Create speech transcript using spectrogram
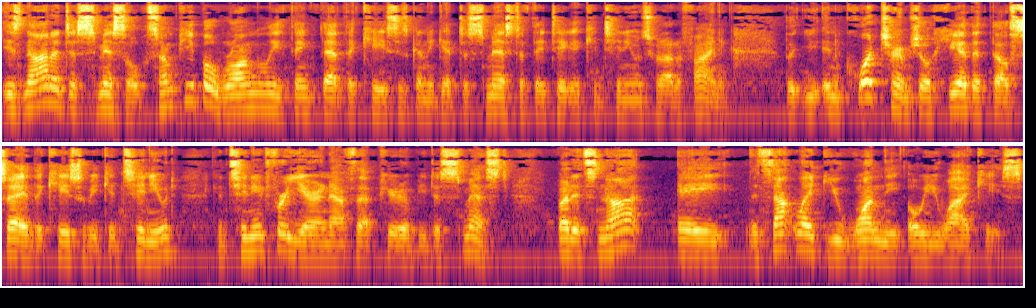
is not a dismissal. Some people wrongly think that the case is going to get dismissed if they take a continuance without a finding. But in court terms, you'll hear that they'll say the case will be continued, continued for a year, and after that period, it'll be dismissed. But it's not a it's not like you won the OUI case.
